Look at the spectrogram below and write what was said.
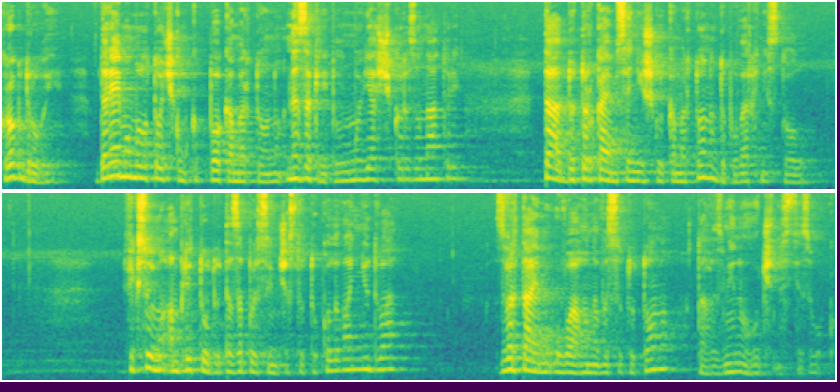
Крок другий. Вдаряємо молоточком по камертону, не закріпленому в ящику резонаторі, та доторкаємося ніжкою камертону до поверхні столу. Фіксуємо амплітуду та записуємо частоту коливанню 2. Звертаємо увагу на висоту тону та зміну гучності звуку.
